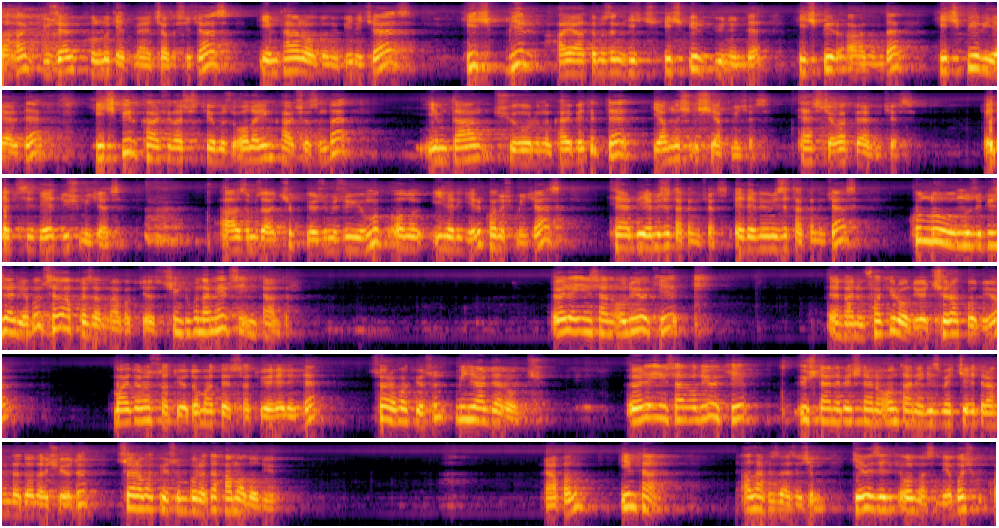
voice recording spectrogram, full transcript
Allah'a güzel kulluk etmeye çalışacağız. İmtihan olduğunu bileceğiz. Hiçbir hayatımızın hiç, hiçbir gününde, hiçbir anında, hiçbir yerde, hiçbir karşılaştığımız olayın karşısında imtihan şuurunu kaybedip de yanlış iş yapmayacağız. Ters cevap vermeyeceğiz. Edepsizliğe düşmeyeceğiz. Ağzımızı açıp gözümüzü yumup ileri geri konuşmayacağız. Terbiyemizi takınacağız, edebimizi takınacağız. Kulluğumuzu güzel yapıp sevap kazanmaya bakacağız. Çünkü bunların hepsi imtihandır. Öyle insan oluyor ki efendim fakir oluyor, çırak oluyor. Maydanoz satıyor, domates satıyor elinde. Sonra bakıyorsun milyarder olmuş. Öyle insan oluyor ki üç tane, beş tane, on tane hizmetçi etrafında dolaşıyordu. Sonra bakıyorsun burada hamal oluyor. Ne yapalım? İmtihan. Allah rızası için gevezelik olmasın diye boş konuş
